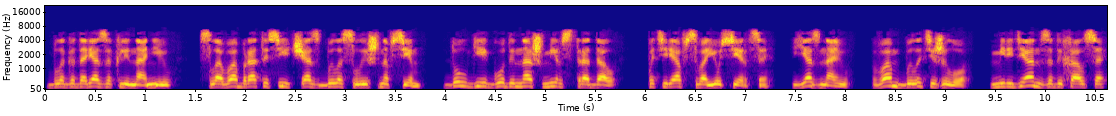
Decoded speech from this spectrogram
благодаря заклинанию, слова брата сейчас было слышно всем. Долгие годы наш мир страдал, потеряв свое сердце. Я знаю, вам было тяжело, Меридиан задыхался,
